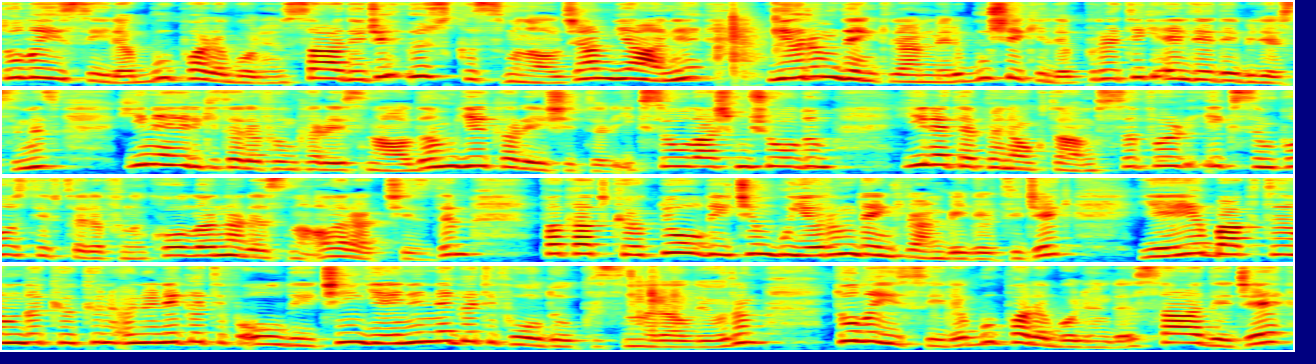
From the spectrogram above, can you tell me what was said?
Dolayısıyla bu parabolün sadece üst kısmını alacağım. Yani yarım denklemleri bu şekilde pratik elde edebilirsiniz. Yine her iki tarafın karesini aldım. Y kare eşittir x'e ulaşmış oldum. Yine tepe noktam 0. X'in pozitif tarafını kolların arasına alarak çizdim. Fakat köklü olduğu için bu yarım denklem belirtecek. Y'ye baktığımda kökün önü negatif olduğu için y'nin negatif olduğu kısımları alıyorum. Dolayısıyla bu parabolünde sadece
